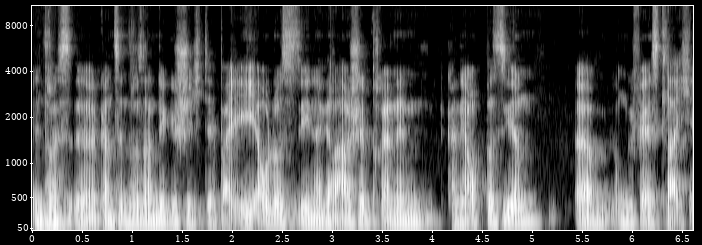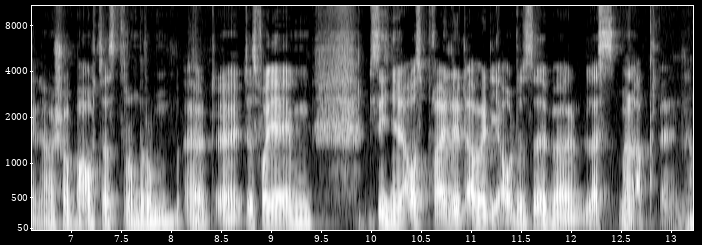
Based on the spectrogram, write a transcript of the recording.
interess äh, ganz interessante Geschichte. Bei E-Autos, die in der Garage brennen, kann ja auch passieren. Ähm, ungefähr das Gleiche. Da schaut man auch, dass drumherum äh, äh, das Feuer eben sich nicht ausbreitet, aber die Autos selber lässt man abbrennen.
